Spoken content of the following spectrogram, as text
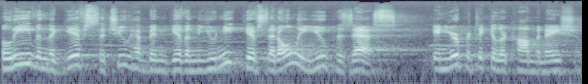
Believe in the gifts that you have been given, the unique gifts that only you possess in your particular combination,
